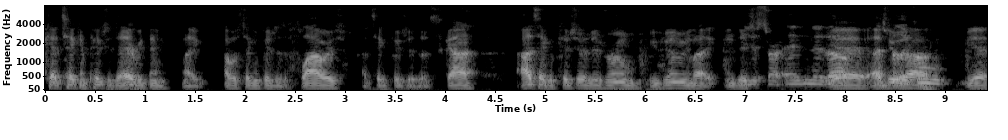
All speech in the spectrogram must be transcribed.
kept taking pictures of everything. Like I was taking pictures of flowers. I take pictures of the sky. I take a picture of this room. You feel me? Like and You just, just start editing it up. Yeah, up. I do really it all. cool. yeah.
